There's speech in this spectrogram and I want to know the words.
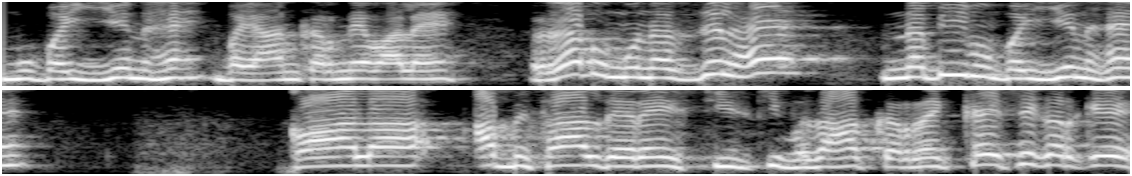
مبین ہیں، بیان کرنے والے ہیں۔ رب منزل ہے، نبی مبین ہیں۔ قالا، اب مثال دے رہے ہیں، اس چیز کی وضاحت کر رہے ہیں۔ کیسے کر کے؟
